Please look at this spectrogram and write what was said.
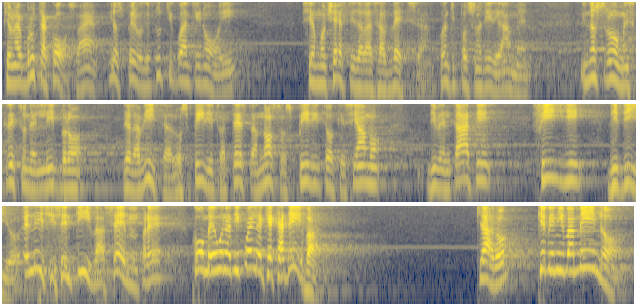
che è una brutta cosa. Eh? Io spero che tutti quanti noi siamo certi della salvezza. Quanti possono dire Amen? Il nostro nome è scritto nel libro della vita, lo Spirito attesta al nostro spirito che siamo diventati figli di Dio. E lei si sentiva sempre come una di quelle che cadeva. Chiaro? Che veniva meno.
